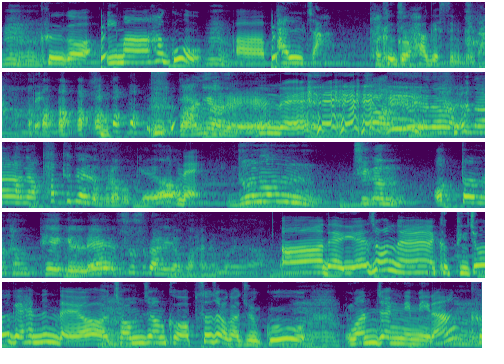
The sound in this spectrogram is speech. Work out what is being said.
음, 음. 그거 이마하고 음. 아, 팔자. 팔자. 그거 하겠습니다. 네. 많이 하네 네. 자 그러면은 하나 하나 파트별로 물어볼게요 네. 눈은 지금 어떤 상태길래 수술을 하려고 하는 거예요? 아, 네. 예전에 그 비절개 했는데요. 음. 점점 그 없어져가지고 음, 원장님이랑 음. 그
